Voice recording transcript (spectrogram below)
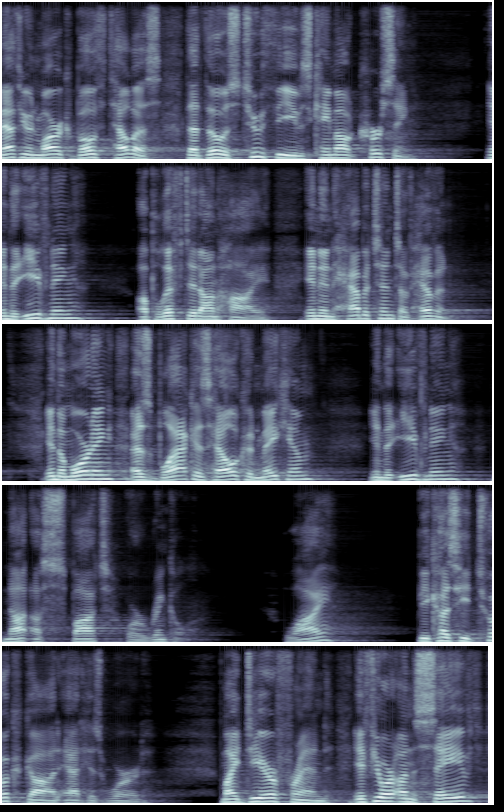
Matthew and Mark both tell us that those two thieves came out cursing. In the evening, uplifted on high, an inhabitant of heaven. In the morning, as black as hell could make him. In the evening, not a spot or wrinkle. Why? Because he took God at his word. My dear friend, if you're unsaved,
